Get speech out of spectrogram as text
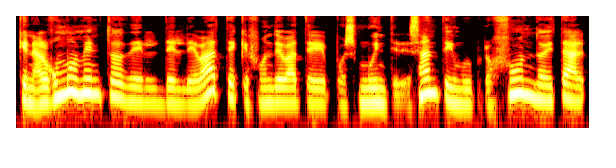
que en algún momento del, del debate, que fue un debate pues muy interesante, interesante y muy profundo y tal,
